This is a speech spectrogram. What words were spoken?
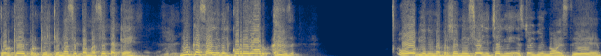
¿Por qué? Porque el que nace para maceta, ¿qué? Nunca sale del corredor. o viene una persona y me dice, oye Charlie, estoy viendo este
